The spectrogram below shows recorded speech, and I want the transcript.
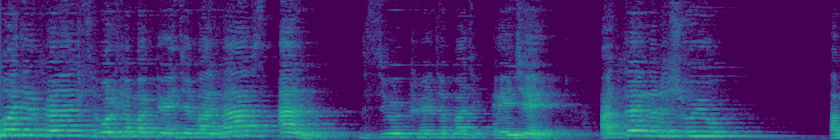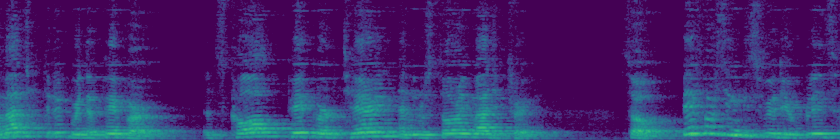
my dear friends, welcome back to AJ Mind Maths and this is your Creative Magic AJ and today I'm going to show you a magic trick with a paper. It's called paper tearing and restoring magic trick. So before seeing this video please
